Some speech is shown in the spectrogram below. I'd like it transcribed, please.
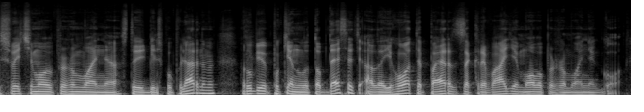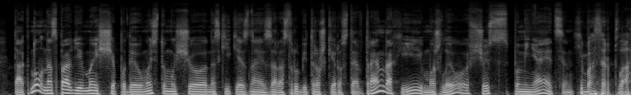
Швидші мови програмування стають більш популярними. Рубі покинули топ-10, але його тепер закриває мова програмування Go. Так, ну насправді ми ще подивимось, тому що наскільки я знаю, зараз Рубі трошки росте в трендах, і можливо щось поміняється. Хіба зарплат?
